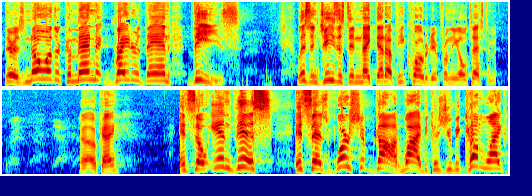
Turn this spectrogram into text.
There is no other commandment greater than these. Listen, Jesus didn't make that up, he quoted it from the Old Testament. Uh, okay? And so in this, it says, worship God. Why? Because you become like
